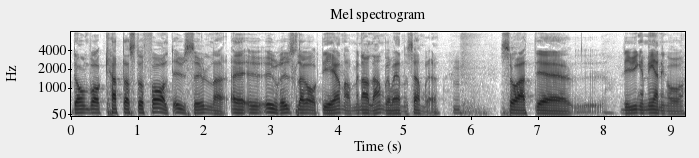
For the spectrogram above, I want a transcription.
De var katastrofalt usulna, urusla rakt igenom, men alla andra var ännu sämre. Mm. Så att uh, det är ju ingen mening att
